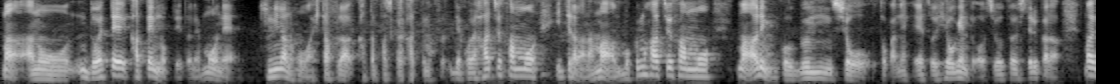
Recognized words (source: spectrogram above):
まあ、あの、どうやって買ってんのっていうとね、もうね、気になる本はひたすら片っ端から買ってます。で、これ、ハーチューさんも言ってたかな。まあ、僕もハーチューさんも、まあ、ある意味、こう、文章とかね、えそういう表現とかを仕事にしてるから、まあ、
